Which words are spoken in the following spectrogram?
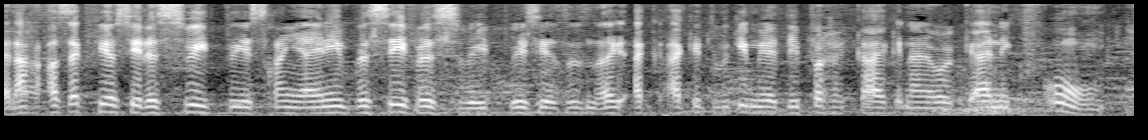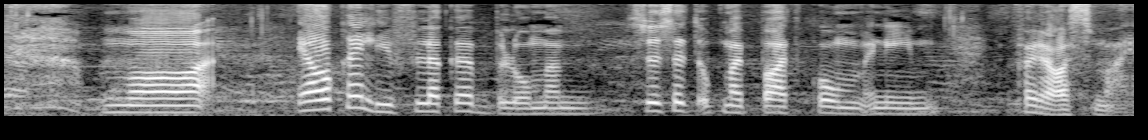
en as ek vir jou sê dis sweet pea, gaan jy nie besef is sweet pea nie. Ek, ek ek het 'n bietjie meer dieper gekyk in 'n organic form. Maar elke lieflike blomme soos dit op my pad kom in die verras my.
